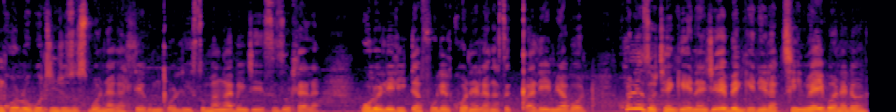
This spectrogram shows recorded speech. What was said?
Ngikholwa ukuthi nje uzosibona kahle kumxolisi uma ngabe nje sizohlala kulo leli tafula elikhona la ngasekuqaleni uyabona? Khona izothe ngena nje ebengenela kuthini? Uyayibona lona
